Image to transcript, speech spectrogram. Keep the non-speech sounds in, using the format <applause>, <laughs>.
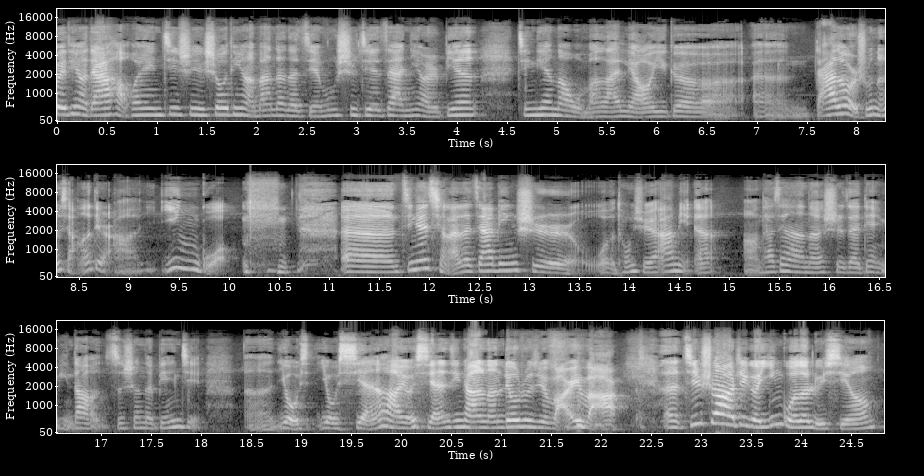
各位听友，大家好，欢迎继续收听阿曼达的节目《世界在你耳边》。今天呢，我们来聊一个，嗯，大家都耳熟能详的地儿啊，英国。嗯，<laughs> 今天请来的嘉宾是我同学阿敏啊，他现在呢是在电影频道资深的编辑，嗯，有有闲哈，有闲，经常能溜出去玩一玩。<laughs> 呃，其实说到这个英国的旅行，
